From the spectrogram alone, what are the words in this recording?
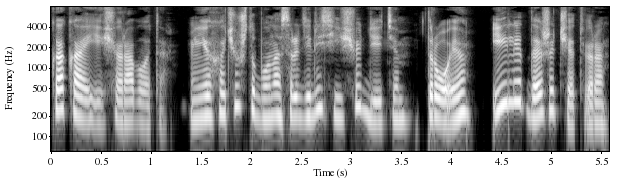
«Какая еще работа? Я хочу, чтобы у нас родились еще дети. Трое или даже четверо.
